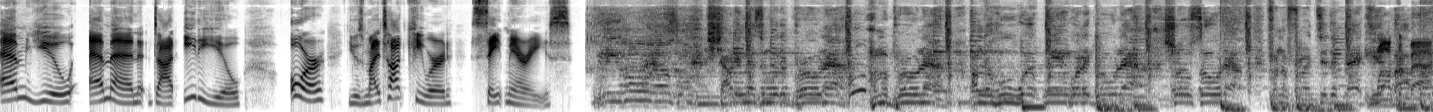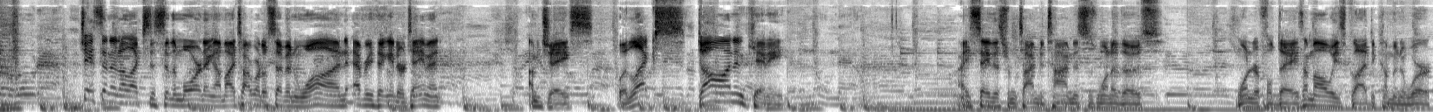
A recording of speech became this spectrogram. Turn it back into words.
smumn.edu or use my talk keyword, St. Mary's. Shouty messing with a bro now. I'm a bro now. I'm the who, what, when, what it go now. Show sold out. From the front to the back. Welcome back. the whole down. Jason and Alexis in the morning on My Talk 1071, Everything Entertainment. I'm Jace with Lex, Dawn, and Kenny. I say this from time to time. This is one of those wonderful days. I'm always glad to come into work.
